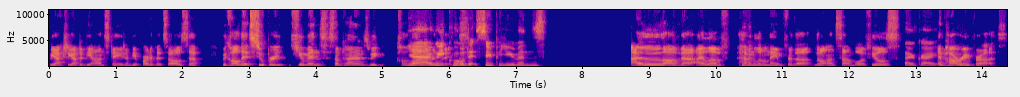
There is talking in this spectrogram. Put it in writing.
we actually got to be on stage and be a part of it. So uh, we called it superhumans sometimes. We call it a lot of Yeah, we called it Superhumans. I love that. I love having a little name for the little ensemble. It feels So great. empowering for us.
